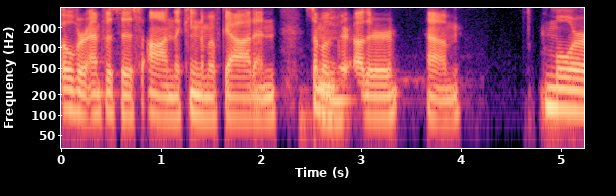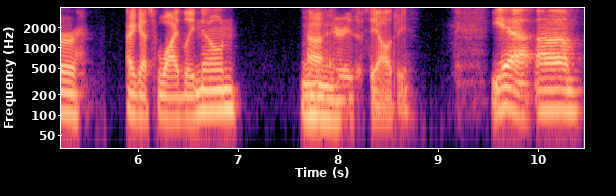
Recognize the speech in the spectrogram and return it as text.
overemphasis on the kingdom of God and some mm-hmm. of their other um, more, I guess, widely known uh, mm-hmm. areas of theology. Yeah. Um,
